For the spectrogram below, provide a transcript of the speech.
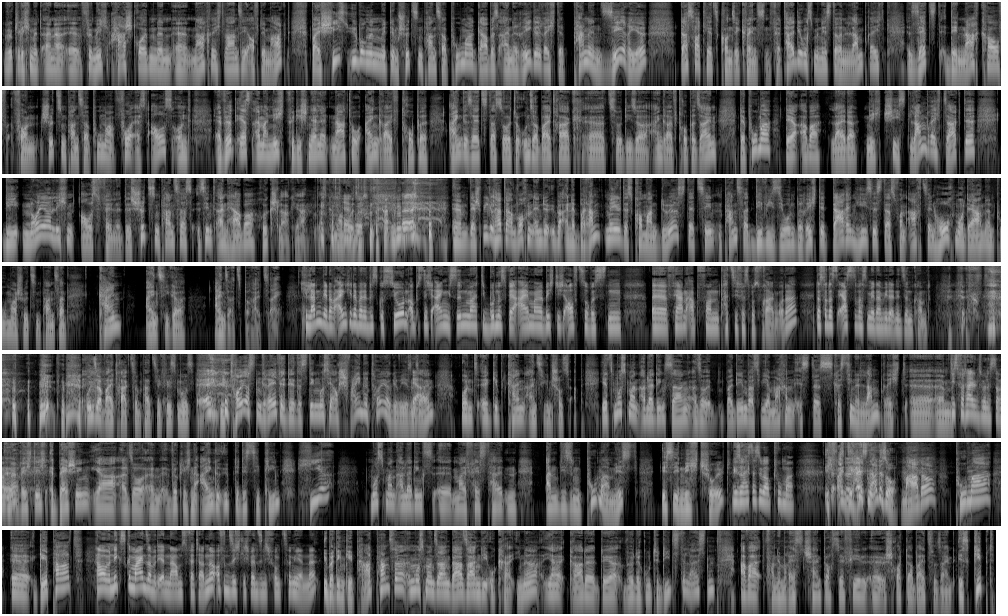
wirklich mit einer äh, für mich haarsträubenden äh, Nachricht waren sie auf dem Markt. Bei Schießübungen mit dem Schützenpanzer Puma gab es eine regelrechte Pannenserie. Das hat jetzt Konsequenzen. Verteidigungsministerin Lambrecht setzt den Nachkauf von Schützenpanzer Puma vorerst aus und er wird erst einmal nicht für die schnelle NATO-Eingreiftruppe eingesetzt. Das sollte unser Beitrag äh, zu dieser Eingreiftruppe sein. Der Puma, der aber leider nicht schießt. Lambrecht sagte, die neuerlichen Ausfälle des Schützenpanzers sind ein herber Rückschlag. Ja, das kann man ja, wohl gut. so sagen. ähm, der Spiegel hatte am Wochenende über eine Brandmail des Kommandeurs der 10. Panzerdivision berichtet. Darin hieß es, dass von 18 hochmodernen Puma-Schützenpanzern kein einziger einsatzbereit sei. Hier landen wir doch eigentlich wieder bei der Diskussion, ob es nicht eigentlich Sinn macht, die Bundeswehr einmal richtig aufzurüsten, äh, fernab von Pazifismusfragen, oder? Das war das Erste, was mir dann wieder in den Sinn kommt. Unser Beitrag zum Pazifismus. Die teuersten Geräte, das Ding muss ja auch schweineteuer gewesen ja. sein und äh, gibt keinen einzigen Schuss ab. Jetzt muss man allerdings sagen, also bei dem, was wir machen, ist das Christine Lambrecht. Äh, ähm, Die ist Verteidigungsministerin, äh, ne? Richtig. Äh, Bashing, ja, also ähm, wirklich eine eingeübte Disziplin. Hier muss man allerdings äh, mal festhalten, an diesem Puma-Mist ist sie nicht schuld. Wieso heißt das überhaupt Puma? Ich weiß, die heißen alle so. Marder, Puma, äh, Gepard. Haben aber nichts gemeinsam mit ihren Namensvettern, ne? Offensichtlich, wenn sie nicht funktionieren, ne? Über den Gepard-Panzer muss man sagen, da sagen die Ukrainer ja gerade, der würde gute Dienste leisten. Aber von dem Rest scheint doch sehr viel äh, Schrott dabei zu sein. Es gibt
